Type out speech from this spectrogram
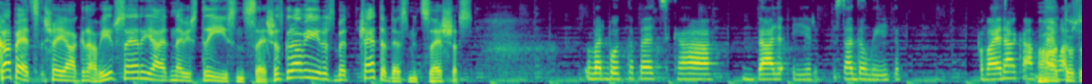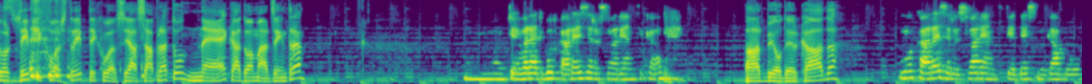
Kāpēc šajā gravīru sērijā ir nevis 36 gravīras, bet 46? Varbūt tāpēc, ka daļa ir sadalīta vairākām Ah, tur tur diptikos, triptikos, jā, sapratu. Nē, kā domā Dzintra? Mm, Tie varētu būt kā rezerves varianti. Kādi. Atbilde ir kāda? Nu, kā rezerves varianti tie desmit gabali.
